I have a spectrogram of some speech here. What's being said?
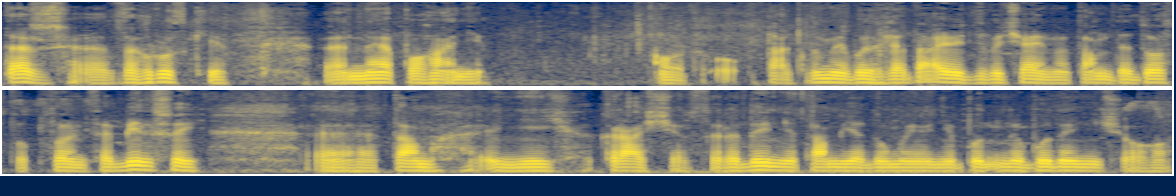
теж загрузки непогані. От так вони виглядають. Звичайно, там, де доступ сонця більший, е, там ній краще. Всередині там, я думаю, не буде нічого.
